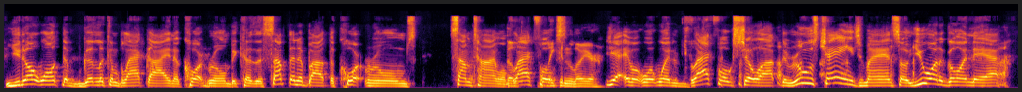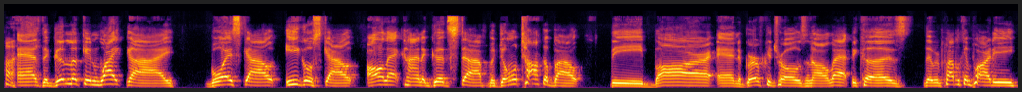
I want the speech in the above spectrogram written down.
You don't want the good-looking black guy in a courtroom because there's something about the courtrooms. Sometime when The black folks Lincoln lawyer. Yeah, when black folks show up, the rules change, man. So you want to go in there as the good-looking white guy, Boy Scout, Eagle Scout, all that kind of good stuff, but don't talk about the bar and the birth controls and all that because the Republican Party,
